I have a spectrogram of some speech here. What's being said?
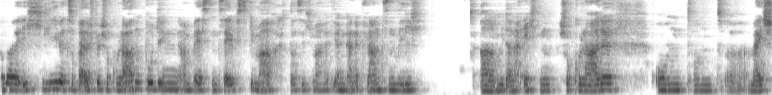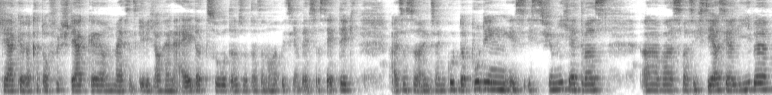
aber ich liebe zum Beispiel Schokoladenpudding am besten selbst gemacht, dass ich mal halt irgendeine Pflanzenmilch äh, mit einer echten Schokolade und, und äh, Maisstärke oder Kartoffelstärke und meistens gebe ich auch ein Ei dazu, dass er, dass er noch ein bisschen besser sättigt. Also so ein, so ein guter Pudding ist, ist für mich etwas, äh, was, was ich sehr, sehr liebe.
